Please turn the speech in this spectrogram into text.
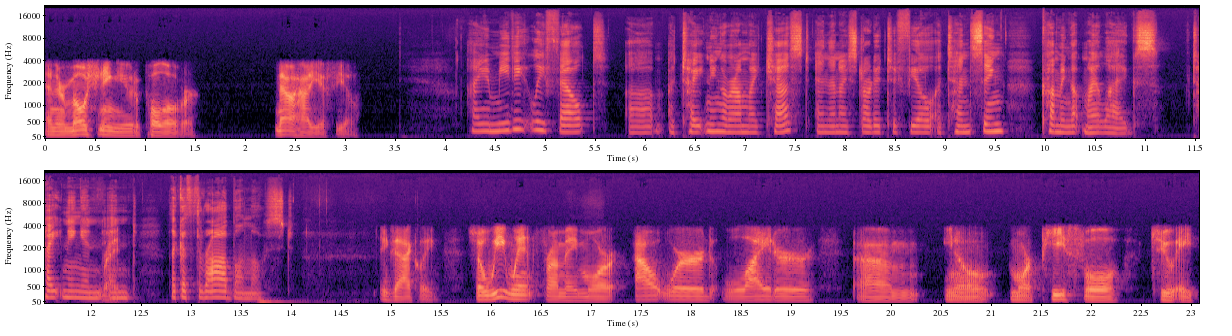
and they're motioning you to pull over. Now, how do you feel? I immediately felt um, a tightening around my chest, and then I started to feel a tensing coming up my legs, tightening and, right. and like a throb almost. Exactly. So we went from a more outward, lighter, um, you know, more peaceful to a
